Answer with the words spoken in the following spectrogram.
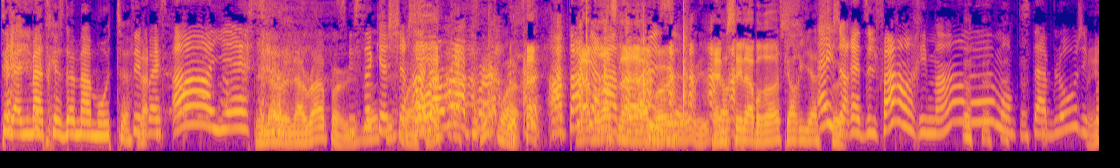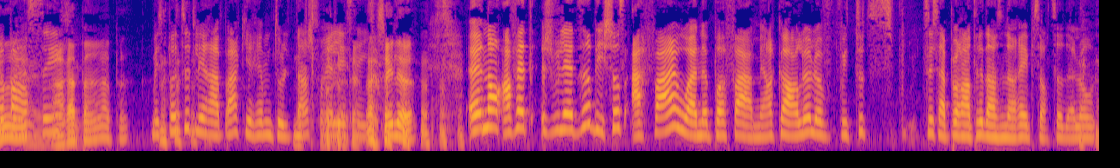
T'es l'animatrice de Mammouth. T'es ben- Ah, yes! C'est la, la rapper. C'est ça là, que je cherchais. C'est quoi? En tant La que brosse, la rappeuse. MC la brosse. Coriace. Hey, j'aurais dû le faire en rimant, là, mon petit tableau. J'ai pas oui, pensé. En rappant, en rappant. Mais c'est pas tous les rappeurs qui riment tout le temps. Je pourrais l'essayer. Euh, non, en fait, je voulais dire des choses à faire ou à ne pas faire. Mais encore là, là vous pouvez tout. Tu sais, ça peut rentrer dans une oreille puis sortir de l'autre.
